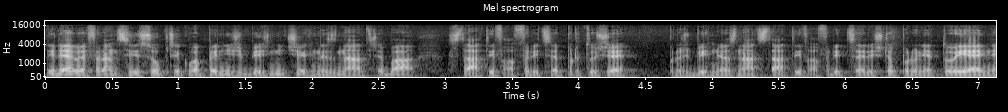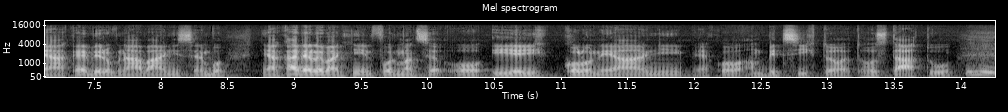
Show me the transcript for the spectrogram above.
lidé ve Francii jsou překvapeni, že běžný Čech nezná třeba státy v Africe, protože proč bych měl znát státy v Africe, když to pro ně to je nějaké vyrovnávání se nebo nějaká relevantní informace o i jejich koloniální jako ambicích toho, toho státu. Mm-hmm.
